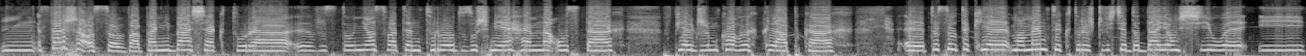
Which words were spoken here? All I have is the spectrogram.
mm, starsza osoba, pani Basia, która y, po prostu niosła ten trud z uśmiechem na ustach, w pielgrzymkowych klapkach. Y, to są takie momenty, które rzeczywiście dodają siły i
